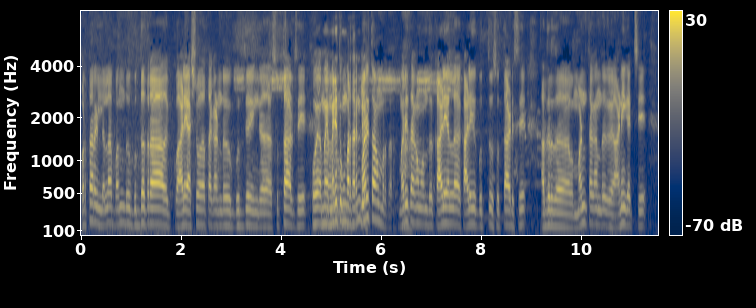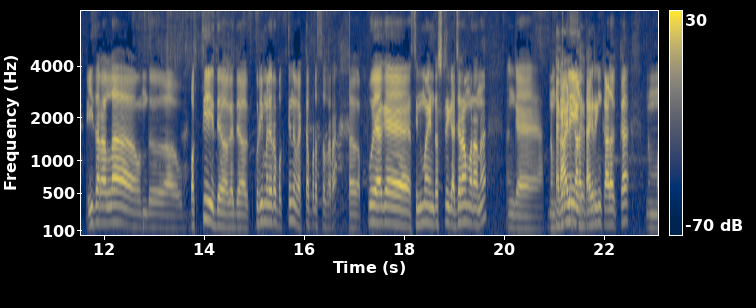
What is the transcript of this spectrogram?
ಬರ್ತಾರೆ ಇಲ್ಲೆಲ್ಲ ಬಂದು ಗುದ್ದತ್ರ ಕಾಳಿ ಆಶೀರ್ವಾದ ತಗೊಂಡು ಗುದ್ದು ಹಿಂಗ ಸುತ್ತಾಡಿಸಿ. ಮರಿ ತಗೊಂಡ್ಬರ್ತಾರ ಮರಿ ತಗೊಂಡ್ಬರ್ತಾರೆ ಮರಿ ತಗೊಂಬಂದು ಕಾಳಿ ಎಲ್ಲ ಕಾಳಿ ಗುತ್ತು ಸುತ್ತಾಡಿಸಿ ಅದ್ರದ ಮಣ್ಣು ತಗೊಂಡು ಅಣಿಗಚ್ಚಿ ಈ ಥರ ಎಲ್ಲ ಒಂದು ಭಕ್ತಿ ಕುರಿ ಮೇಲಿರೋ ಇರೋ ಭಕ್ತಿನ ವ್ಯಕ್ತಪಡಿಸ್ತದಾರ ಅಪ್ಪು ಹೇಗೆ ಸಿನಿಮಾ ಇಂಡಸ್ಟ್ರಿಗೆ ಅಜರಾಮರನ ಹಂಗೆ ನಮ್ಮ ಕಾಳಿ. ಟಗರಿನ ಕಾಳಕ್ಕ ನಮ್ಮ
